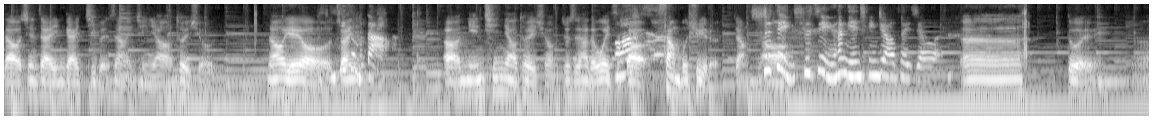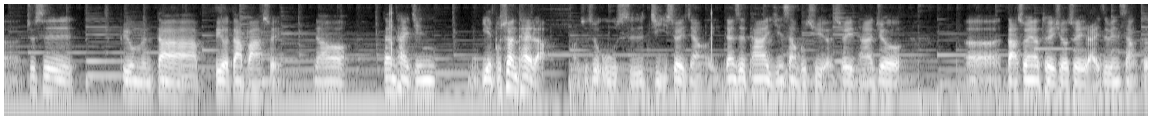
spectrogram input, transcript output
到现在应该基本上已经要退休，然后也有专业这么大，呃年轻要退休，就是他的位置啊到上不去了这样。失敬失敬，他年轻就要退休了。呃，对，呃，就是比我们大，比我大八岁，然后，但他已经也不算太老啊，就是五十几岁这样而已。但是他已经上不去了，所以他就呃打算要退休，所以来这边上课。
